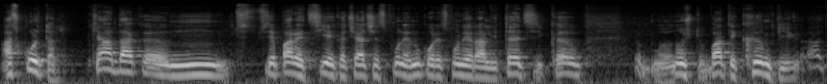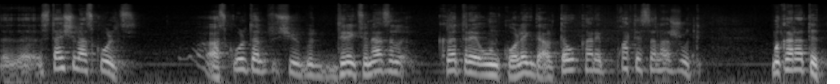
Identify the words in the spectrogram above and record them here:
Ascultă-l. Chiar dacă se pare ție că ceea ce spune nu corespunde realității, că, nu știu, bate câmpii, stai și-l asculți. Ascultă-l și direcționează-l către un coleg de al tău care poate să-l ajute. Măcar atât.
